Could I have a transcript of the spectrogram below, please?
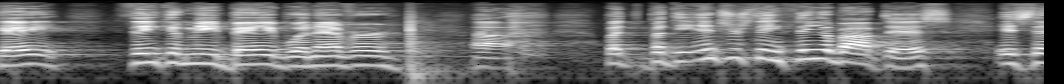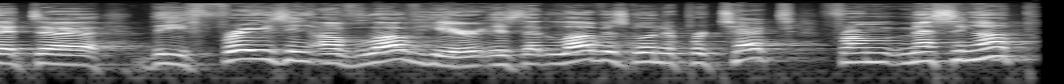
Okay? Think of me, babe, whenever. Uh, but, but the interesting thing about this is that uh, the phrasing of love here is that love is going to protect from messing up.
